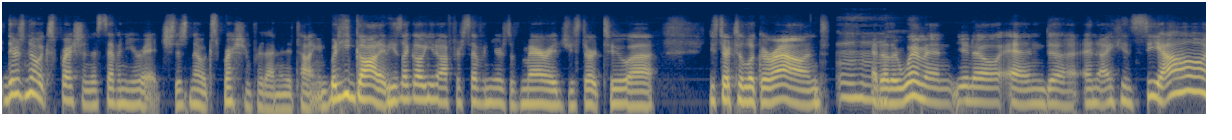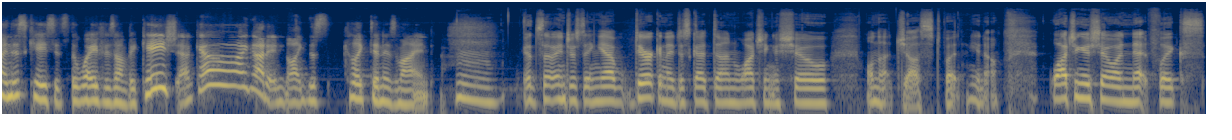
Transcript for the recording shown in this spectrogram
there's no expression, the seven year itch. There's no expression for that in Italian, but he got it. He's like, "Oh, you know, after seven years of marriage, you start to." uh you start to look around Mhm. at other women, you know, and uh, and I can see, oh, in this case, it's the wife is on vacation. Okay, oh, I got it. And like this clicked in his mind. Hmm. It's so interesting. Yeah, Derek and I just got done watching a show. Well, not just, but you know, watching a show on Netflix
